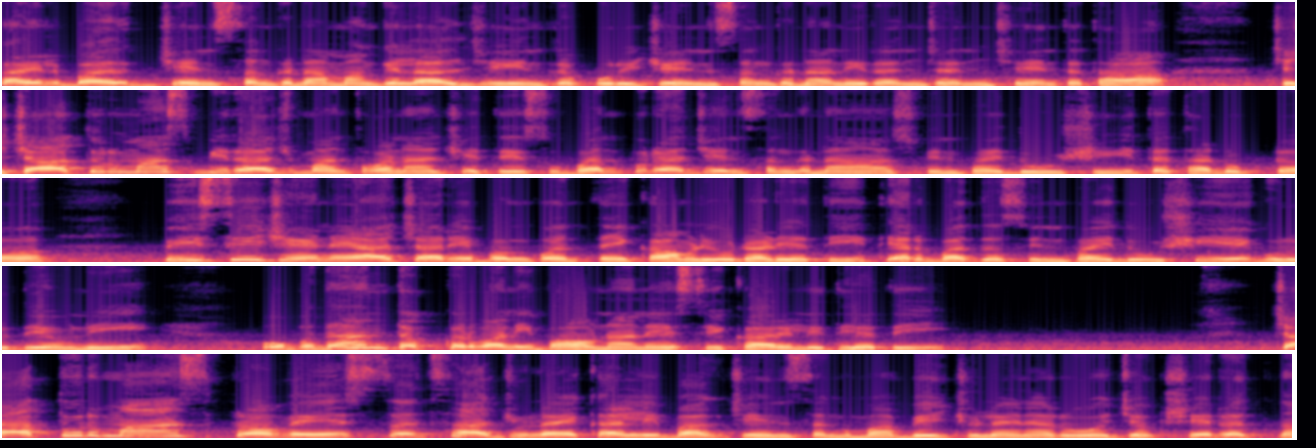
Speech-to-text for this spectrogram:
કારેલબાગ જૈન સંઘના માંગેલાલજી ઇન્દ્રપુરી જૈન સંઘના નિરંજન જૈન તથા જે ચાતુર્માસ બિરાજમાન થવાના છે તે સુભાનપુરા જૈન સંઘના અશ્વિનભાઈ દોશી તથા ડોક્ટર પીસી જૈને આચાર્ય ભગવંતને કામળી ઉડાડી હતી. ત્યારબાદ અશ્વિનભાઈ દોશીએ ગુરુદેવની ઉપદાન તપ કરવાની ભાવનાને સ્વીકારી લીધી હતી. ચાતુર્માસ પ્રવેશ સાત જુલાઈ કાલીબાગ જૈન સંઘમાં બે જુલાઈના રોજ અક્ષયરત્ન,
